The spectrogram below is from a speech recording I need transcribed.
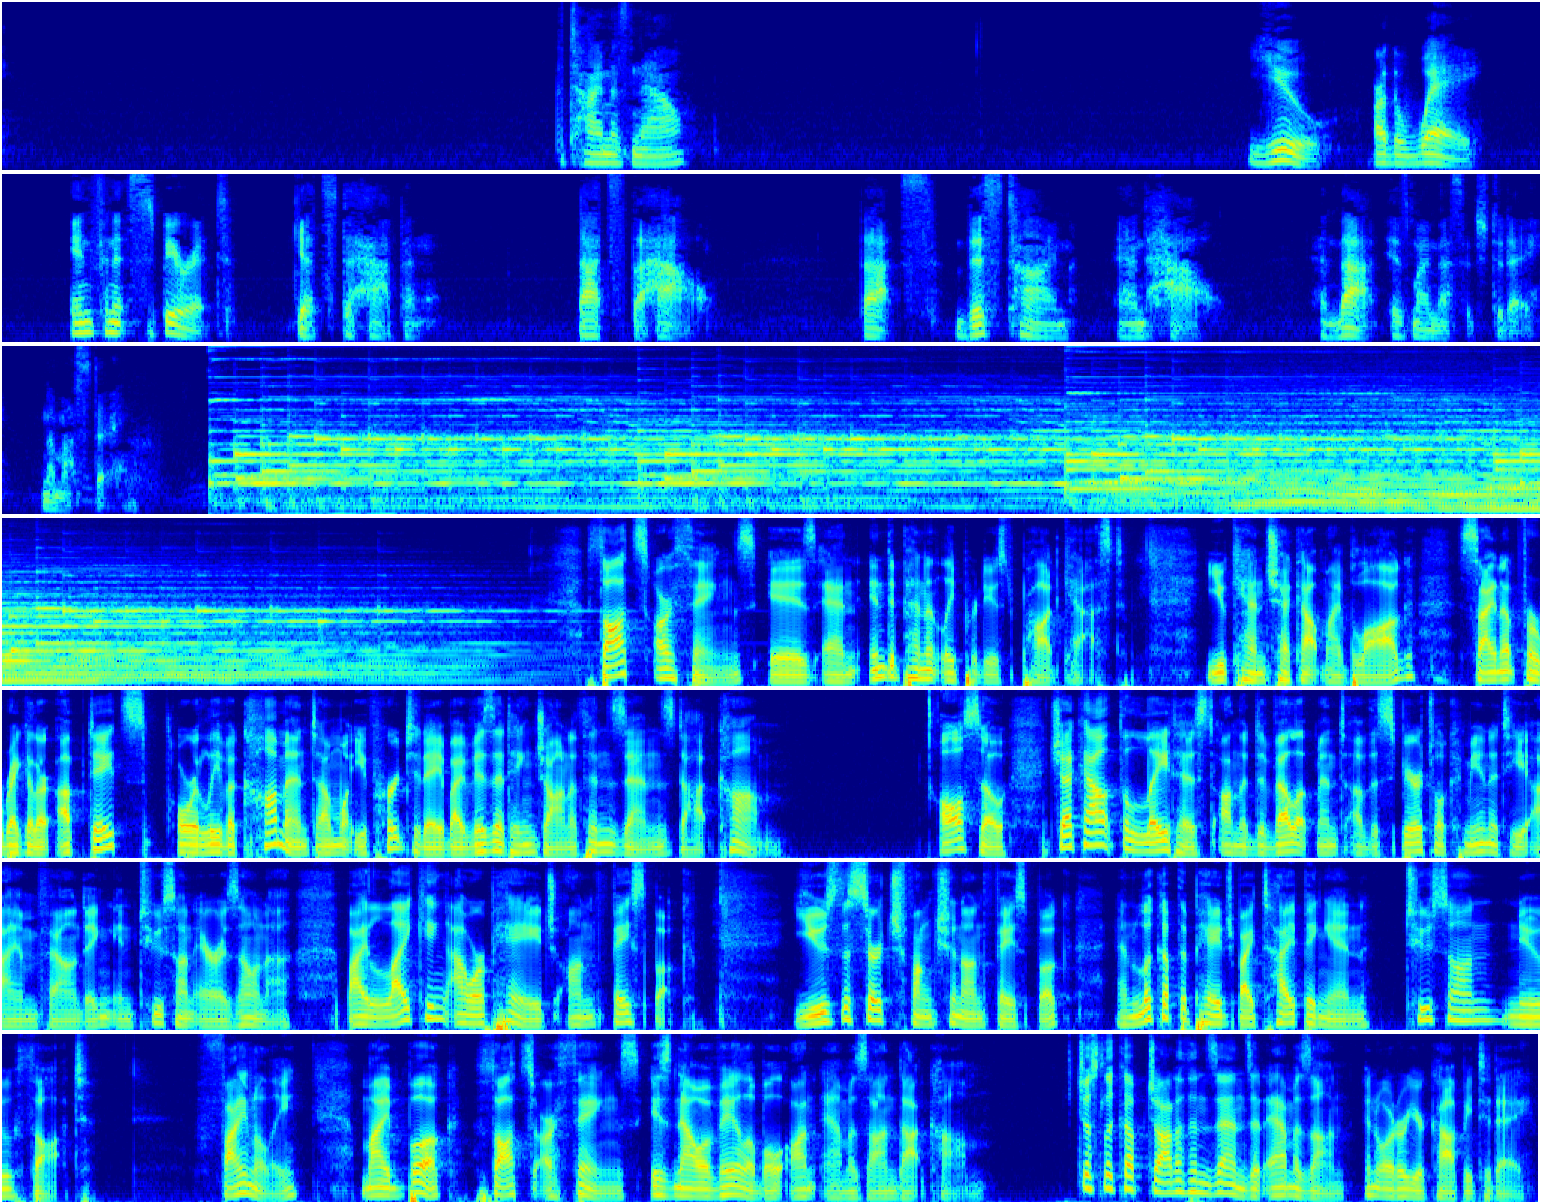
The time is now. You are the way infinite spirit gets to happen. That's the how. That's this time and how. And that is my message today. Namaste. Thoughts Are Things is an independently produced podcast. You can check out my blog, sign up for regular updates, or leave a comment on what you've heard today by visiting jonathanzenz.com. Also, check out the latest on the development of the spiritual community I am founding in Tucson, Arizona by liking our page on Facebook. Use the search function on Facebook and look up the page by typing in Tucson New Thought. Finally, my book, Thoughts Are Things, is now available on Amazon.com. Just look up Jonathan Zenz at Amazon and order your copy today.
